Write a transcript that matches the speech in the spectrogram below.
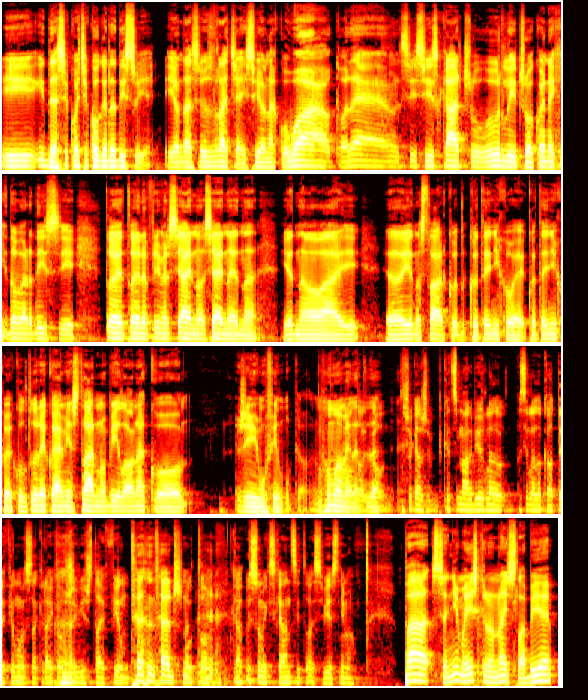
i ide se ko će koga da disuje. I onda se uzvraća i svi onako, wow, ko ne, svi, svi skaču, urliču ako je neki dobar disi. To je, to je na primjer, sjajno, sjajna jedna, jedna ovaj, jedna stvar kod, kod, te njihove, kod te njihove kulture koja mi je stvarno bila onako živim u filmu kao u moment, Kao da. kao, što kaže, kad si mali bio gledao, pa si gledao kao te filmove, sad na kraju kao živiš taj film Tačno. u tom. Kakvi su Meksikanci, to si bio s njima? Pa sa njima iskreno najslabije,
